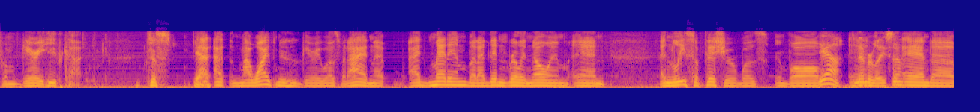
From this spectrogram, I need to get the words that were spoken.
from Gary Heathcott. Just Yeah. I, I, my wife knew who Gary was, but I hadn't. I'd met him, but I didn't really know him, and and Lisa Fisher was involved. Yeah, and, remember Lisa? And uh,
